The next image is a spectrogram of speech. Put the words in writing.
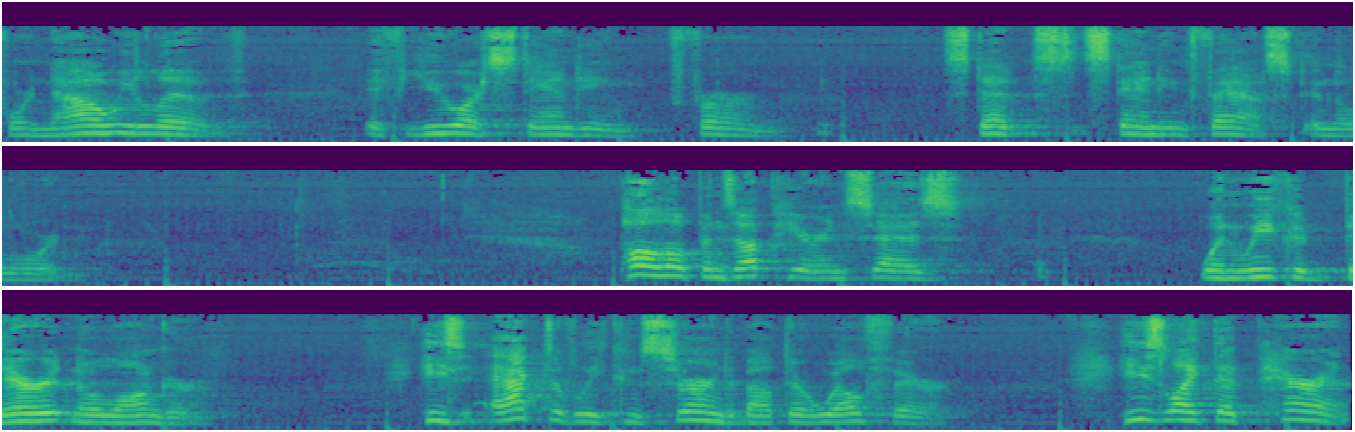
for now we live if you are standing firm, standing fast in the Lord. Paul opens up here and says, when we could bear it no longer. He's actively concerned about their welfare. He's like that parent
